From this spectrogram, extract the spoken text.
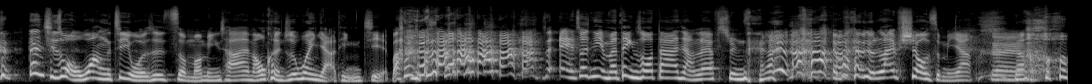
但其实我忘记我是怎么明察暗访，我可能就是问雅婷姐吧。哎、欸，最近有没有听说大家讲 live stream 怎样？有没有 live show 怎么样？对，然后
